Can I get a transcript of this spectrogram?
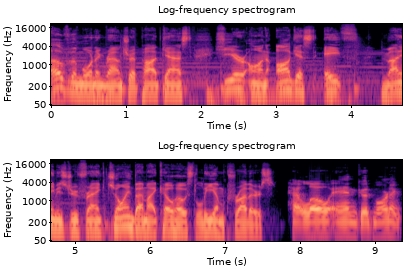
of the Morning Round Trip podcast here on August 8th. My name is Drew Frank, joined by my co host Liam Crothers. Hello and good morning.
